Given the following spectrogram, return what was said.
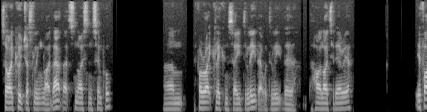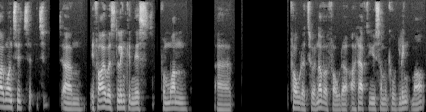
So I could just link like that. That's nice and simple. Um, if I right click and say delete, that would delete the highlighted area if I wanted to, to um, if I was linking this from one uh, folder to another folder, I'd have to use something called link mark.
